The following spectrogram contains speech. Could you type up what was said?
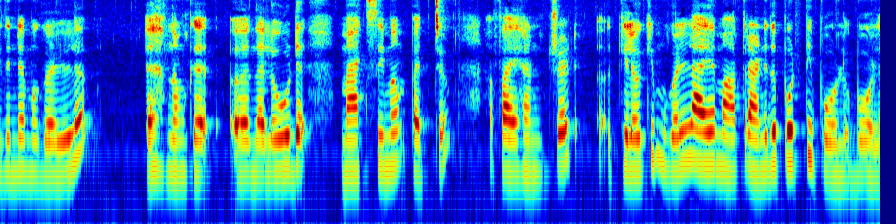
ഇതിന്റെ മുകളിൽ നമുക്ക് ലോഡ് മാക്സിമം പറ്റും. ഫൈവ് ഹൺഡ്രഡ് കിലോയ്ക്ക് മുകളിലായ മാത്രമാണ് ഇത് പൊട്ടിപ്പോളൂ ബോൾ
